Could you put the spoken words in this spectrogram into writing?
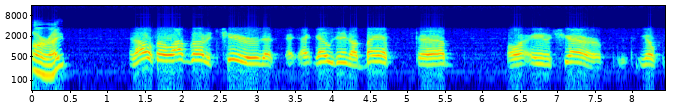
All right. And also, I've got a chair that that goes in a bathtub or in a shower. You know, for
